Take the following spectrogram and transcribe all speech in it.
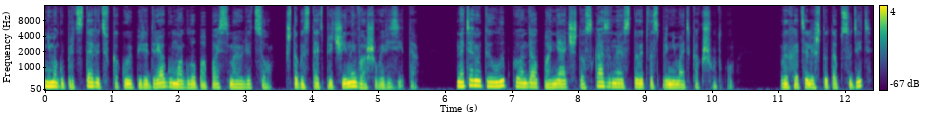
Не могу представить, в какую передрягу могло попасть мое лицо, чтобы стать причиной вашего визита. Натянутой улыбкой он дал понять, что сказанное стоит воспринимать как шутку. «Вы хотели что-то обсудить?»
